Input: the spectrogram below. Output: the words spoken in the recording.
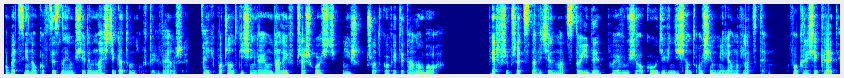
Obecnie naukowcy znają 17 gatunków tych węży, a ich początki sięgają dalej w przeszłość niż przodkowie Tytanoboa. Pierwszy przedstawiciel matstoidy pojawił się około 98 milionów lat temu, w okresie kredy.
